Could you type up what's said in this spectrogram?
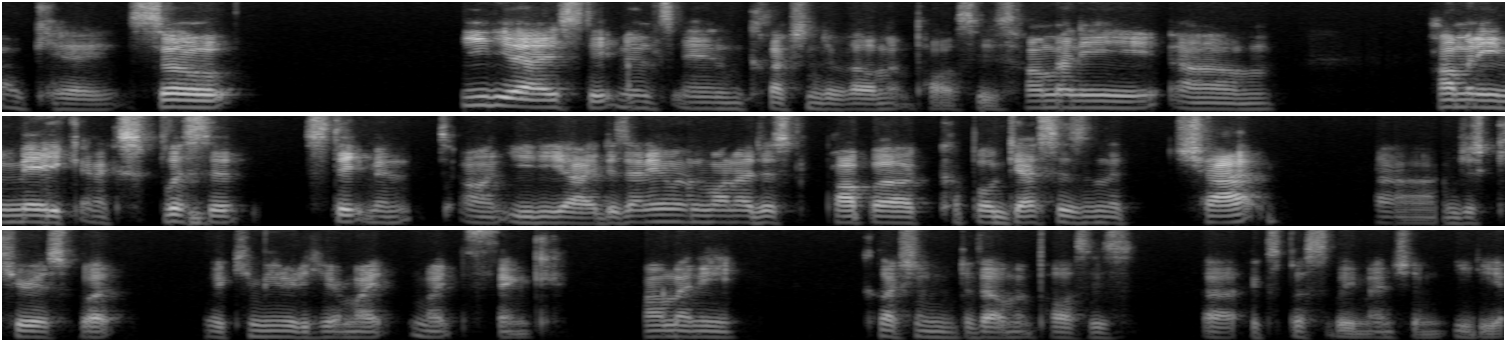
okay, so EDI statements in collection development policies. How many um, how many make an explicit statement on EDI? Does anyone want to just pop a couple guesses in the chat? Uh, I'm just curious what the community here might might think. How many collection development policies uh, explicitly mention EDI?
